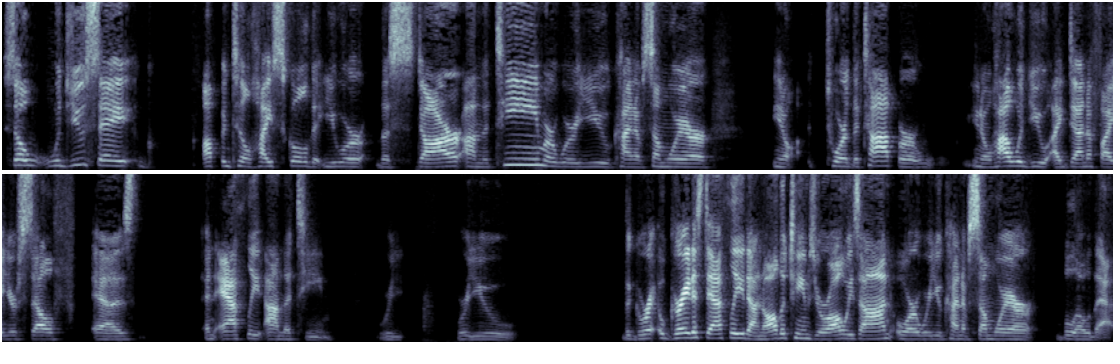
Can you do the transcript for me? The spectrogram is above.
So would you say up until high school that you were the star on the team or were you kind of somewhere you know toward the top or you know how would you identify yourself as an athlete on the team? Were you, were you the great, greatest athlete on all the teams you're always on, or were you kind of somewhere below that?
